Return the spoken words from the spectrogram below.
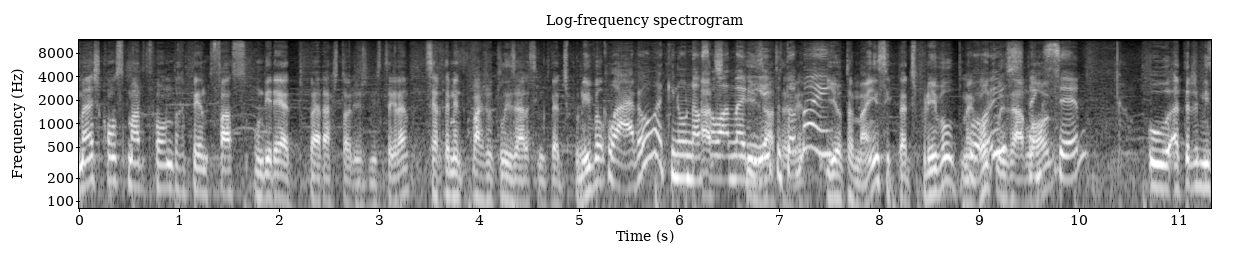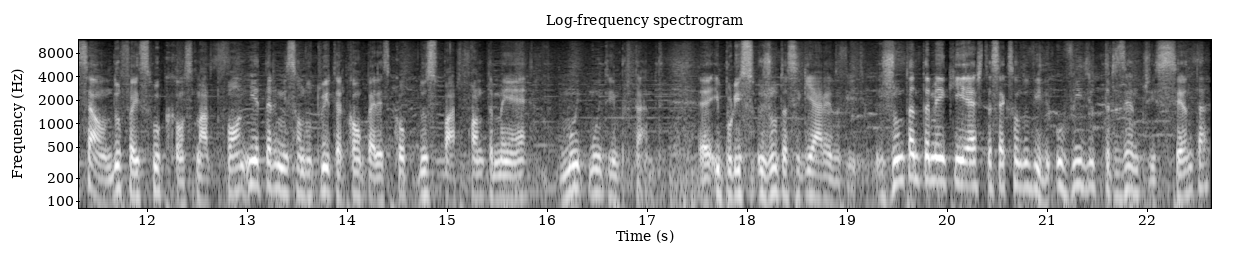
mas com o smartphone de repente faço um direto para as histórias do Instagram, certamente vais utilizar assim que estiver disponível. Claro, aqui no de- Olá Maria e tu também. E eu também, assim que está disponível, também vou Pois, utilizar tem logo. que ser. O- a transmissão do Facebook com o smartphone e a transmissão do Twitter com o Periscope do smartphone também é muito, muito importante. Eh, e por isso junta-se aqui a área do vídeo. Juntando também aqui a esta secção do vídeo, o vídeo 360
